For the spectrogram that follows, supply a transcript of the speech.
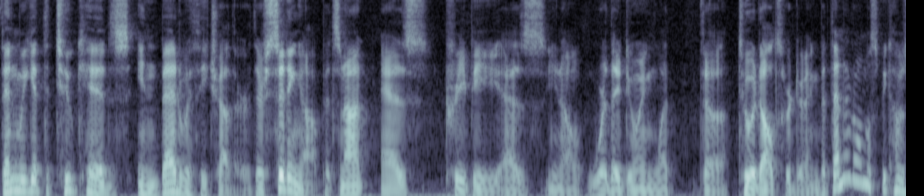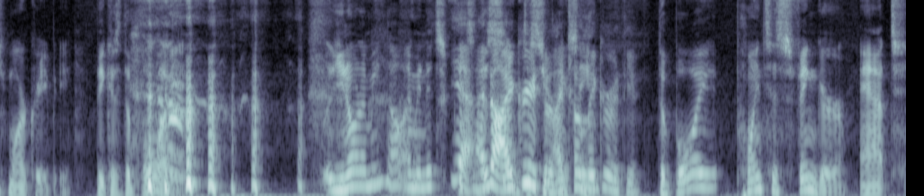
Then we get the two kids in bed with each other. They're sitting up. It's not as creepy as you know were they doing what the two adults were doing, but then it almost becomes more creepy because the boy. you know what I mean? No, I mean it's Yeah, it's, is I agree with you. I totally scene agree with you. the boy points his finger at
